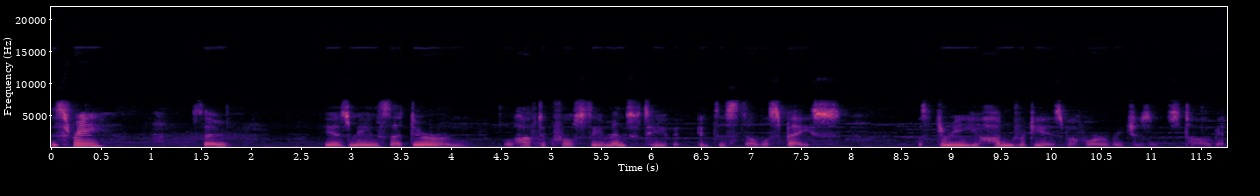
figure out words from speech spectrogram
The three years means that Duran will have to cross the immensity of interstellar space for 300 years before it reaches its target.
